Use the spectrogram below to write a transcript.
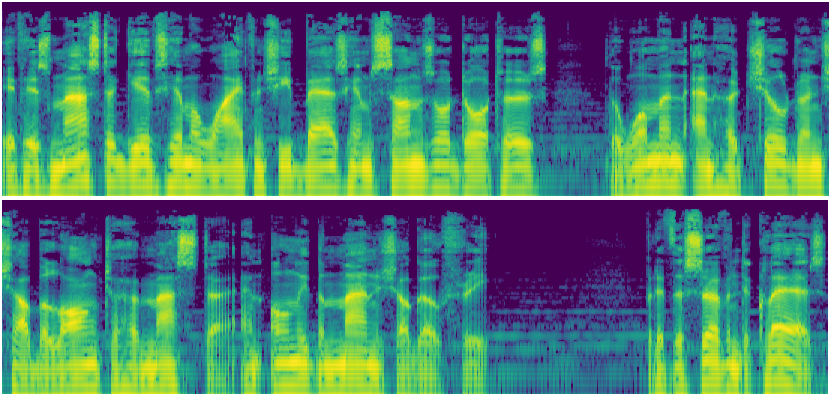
If his master gives him a wife and she bears him sons or daughters, the woman and her children shall belong to her master, and only the man shall go free. But if the servant declares,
